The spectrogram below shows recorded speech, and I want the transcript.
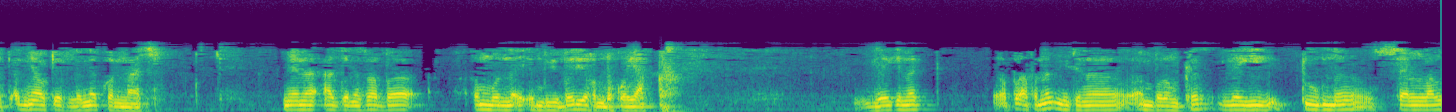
ak ñaawteef la nekkoon naa ci nee na àgg na sax ba ëmboon na ay ëmb yu bari yoo xam ne da ko yàq léegi nag après nag mu ci na am borom kër léegi tuub na sellal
